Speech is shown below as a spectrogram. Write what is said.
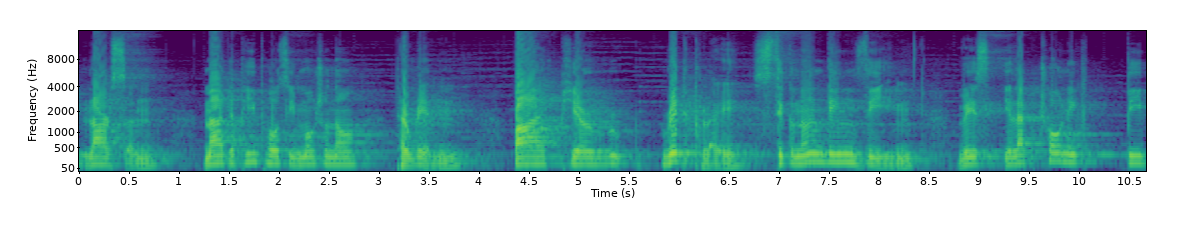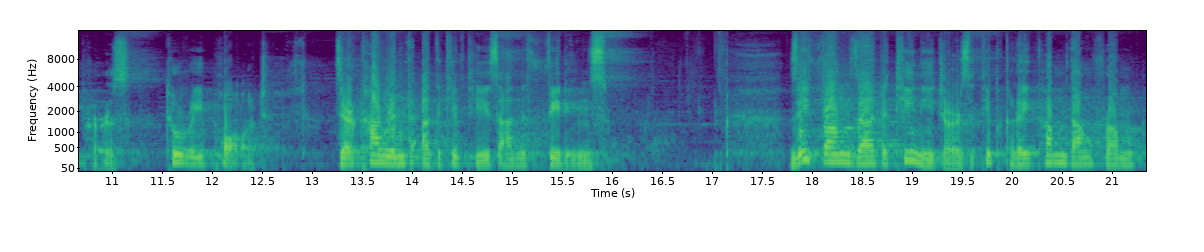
Larson map people's emotional terrain by periodically signaling them with electronic beepers to report their current activities and feelings. They found that teenagers typically come down from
